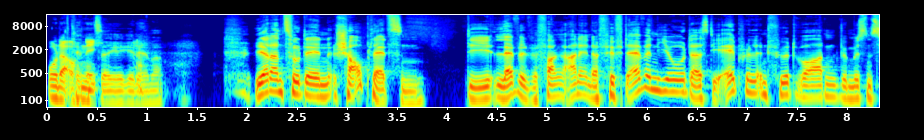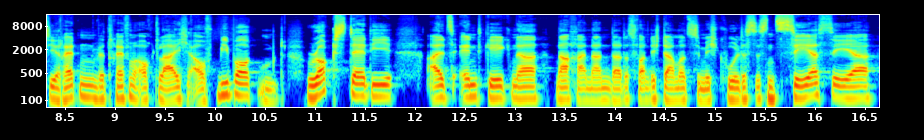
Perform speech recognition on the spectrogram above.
Oder auch nicht. Kettensäge geht immer. Ja, dann zu den Schauplätzen. Die Level. Wir fangen an in der Fifth Avenue, da ist die April entführt worden. Wir müssen sie retten. Wir treffen auch gleich auf Bebop und Rocksteady als Endgegner nacheinander. Das fand ich damals ziemlich cool. Das ist ein sehr, sehr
